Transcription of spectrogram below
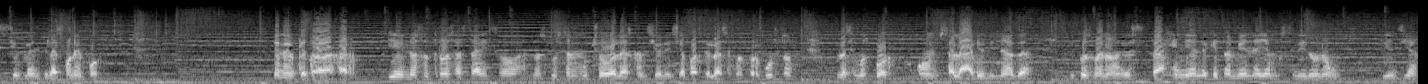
simplemente las ponen por tener que trabajar. Y nosotros hasta eso nos gustan mucho las canciones y aparte lo hacemos por gusto, no lo hacemos por un salario ni nada. Y pues bueno, está genial de que también hayamos tenido una audiencia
